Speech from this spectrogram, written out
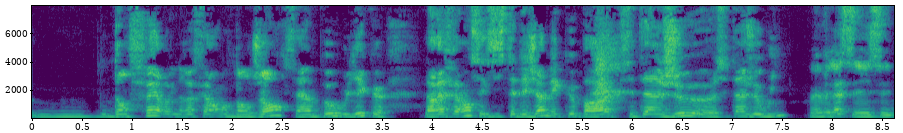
d'en faire une référence dans le genre, c'est un peu oublier que la référence existait déjà, mais que par là, c'était un jeu, euh, c'était un jeu oui. Ouais, mais là, c'est, c'est,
